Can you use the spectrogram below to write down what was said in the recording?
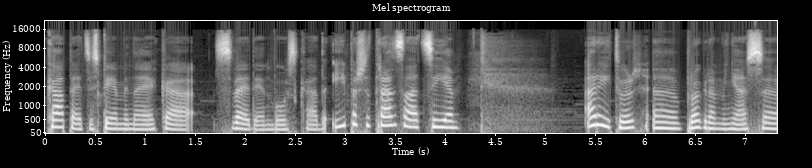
kāpēc es pieminēju, ka svētdien būs kāda īpaša translācija? Arī tur uh, programmiņās uh,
